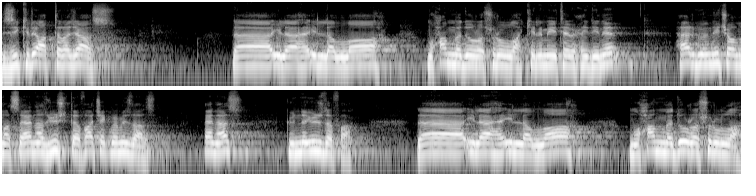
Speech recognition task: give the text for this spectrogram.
zikri attıracağız. La ilahe illallah Muhammedur Resulullah kelime-i tevhidini her gün hiç olmazsa en az 100 defa çekmemiz lazım. En az günde 100 defa. La ilahe illallah Muhammedur Resulullah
